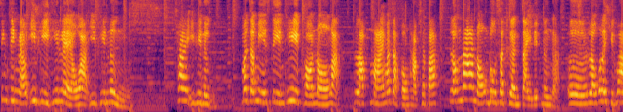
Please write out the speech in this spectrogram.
จริง ๆ แล้ว EP ที่แล้วอะ EP หนึ่งใช่ EP หนึ่งมันจะมีซีนที่พอน้องอะรับไม้มาจากกองทัพใช่ปะแล้วหน้าน้องดูสะเทือนใจนิดนึงอะเออ เราก็เลยคิดว่า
